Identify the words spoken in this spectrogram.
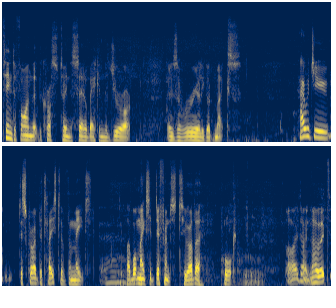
tend to find that the cross between the saddleback and the Duroc is a really good mix. How would you describe the taste of the meat? Like what makes it different to other pork? I don't know. It's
